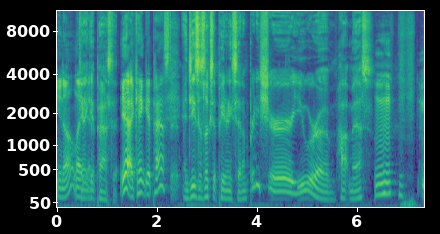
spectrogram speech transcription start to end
You know, like Can't get past it. yeah, I can't get past it. And Jesus looks at Peter and he said, "I'm pretty sure you were a hot mess. Mm-hmm.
